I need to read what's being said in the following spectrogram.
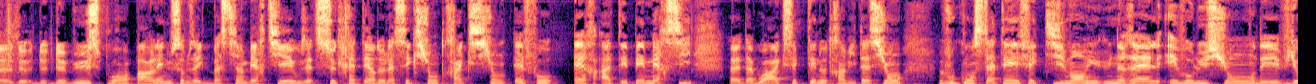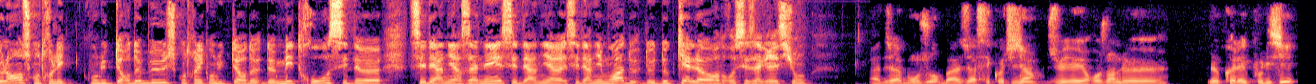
euh, de, bus. Pour en parler, nous sommes avec Bastien Berthier. Vous êtes secrétaire de la section Traction FO RATP. Merci d'avoir accepté notre invitation. Vous constatez effectivement une, réelle évolution des violences contre les conducteurs de bus, contre les conducteurs de, métro ces, ces, dernières années, ces, ces derniers mois. de quel ordre ces agressions? Ah, déjà, bonjour. Bah, déjà, c'est quotidien. Je vais rejoindre le, collègue policier.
